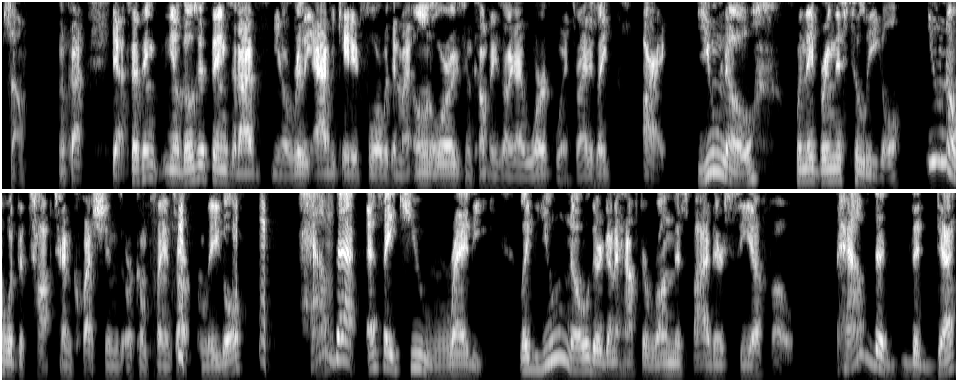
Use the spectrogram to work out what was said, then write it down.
So Okay. Yeah. So I think, you know, those are things that I've, you know, really advocated for within my own orgs and companies that I work with, right? It's like, all right, you know, when they bring this to legal, you know what the top 10 questions or complaints are from legal. Have mm-hmm. that FAQ ready. Like, you know, they're going to have to run this by their CFO. Have the, the deck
